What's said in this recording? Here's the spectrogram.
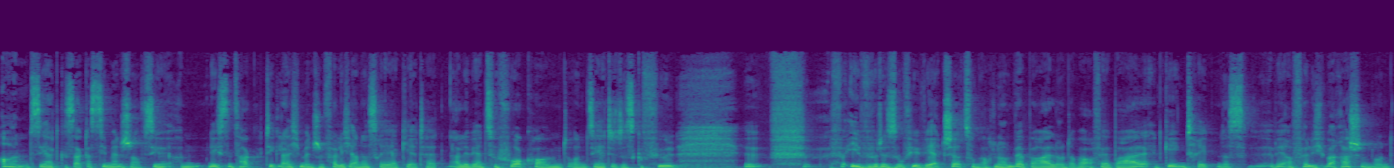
Und sie hat gesagt, dass die Menschen auf sie am nächsten Tag die gleichen Menschen völlig anders reagiert hätten. Alle wären zuvorkommend und sie hätte das Gefühl, äh, ihr würde so viel Wertschätzung auch nonverbal und aber auch verbal entgegentreten. Das wäre völlig überraschend und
